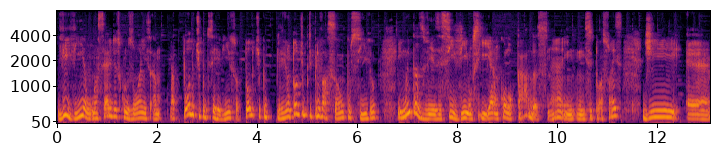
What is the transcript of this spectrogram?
viviam uma série de exclusões a, a todo tipo de serviço, a todo tipo, viviam todo tipo de privação possível e muitas vezes se viam e eram colocadas né, em, em situações de é,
